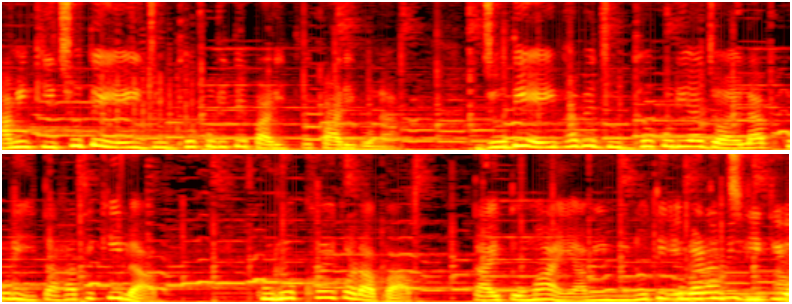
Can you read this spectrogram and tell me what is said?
আমি কিছুতেই এই যুদ্ধ করিতে পারি পারিব না। যদি এইভাবে যুদ্ধ করিয়া জয়লাভ করি তাহাতে কি লাভ? কুলক্ষয় করা পাপ। তাই তোমায় আমি মিনতি এবার আমি দ্বিতীয়।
